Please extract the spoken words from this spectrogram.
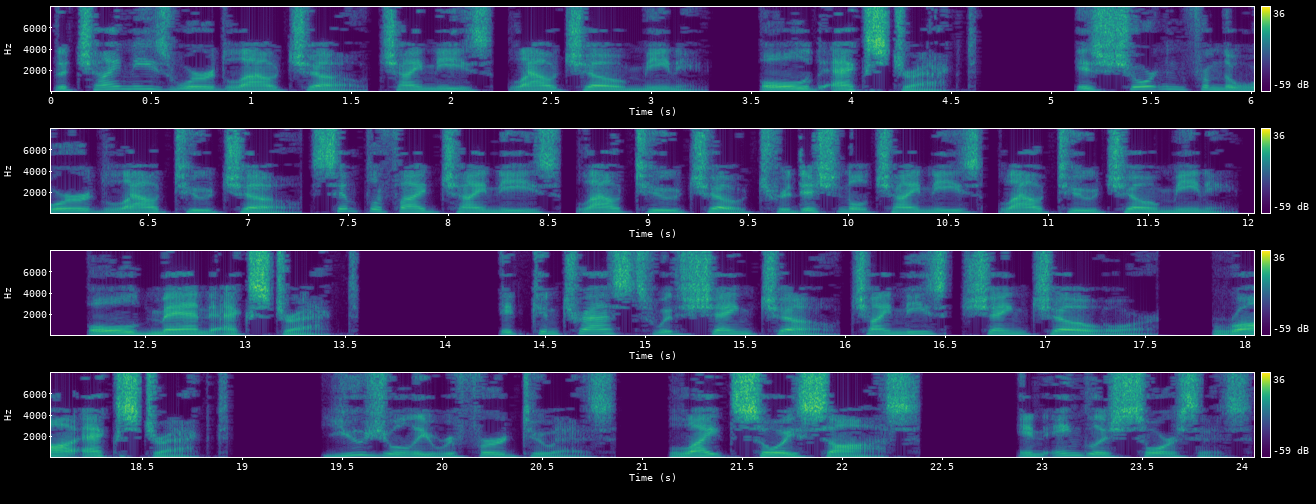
The Chinese word lao chou Chinese, lao chou meaning, old extract, is shortened from the word Lao Tu Chou simplified Chinese, Lao Tu Chou traditional Chinese, Lao Tu Chou meaning, old man extract. It contrasts with Sheng Chou Chinese, Sheng Chou or raw extract, usually referred to as light soy sauce in English sources.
